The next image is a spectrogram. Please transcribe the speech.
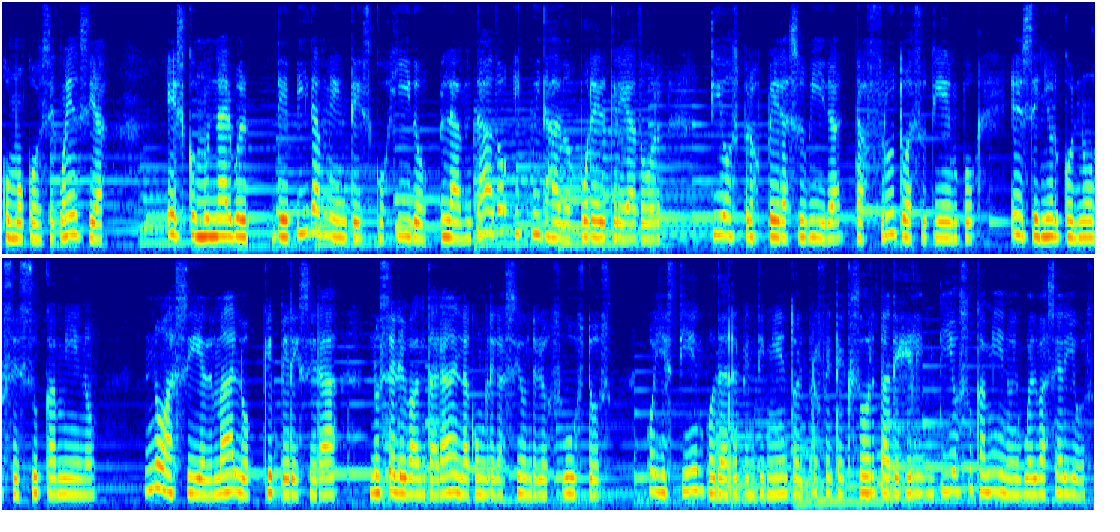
Como consecuencia, es como un árbol debidamente escogido, plantado y cuidado por el Creador. Dios prospera su vida, da fruto a su tiempo, el Señor conoce su camino. No así el malo que perecerá, no se levantará en la congregación de los justos Hoy es tiempo de arrepentimiento. El profeta exhorta, deje limpio su camino y vuelva hacia Dios,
